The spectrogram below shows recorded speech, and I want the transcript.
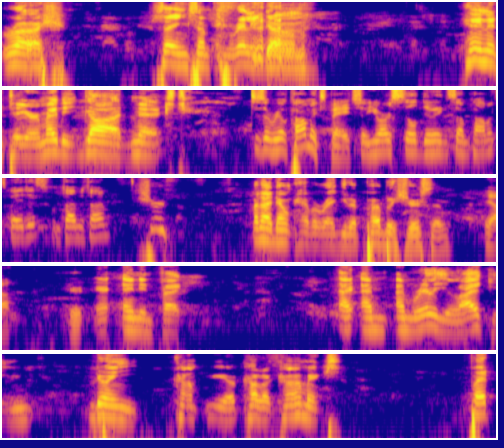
Rush, saying something really dumb. Hannity or maybe God next. This is a real comics page, so you are still doing some comics pages from time to time. Sure. But I don't have a regular publisher, so. Yeah. And in fact, I, I'm I'm really liking doing com, you know color comics, but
